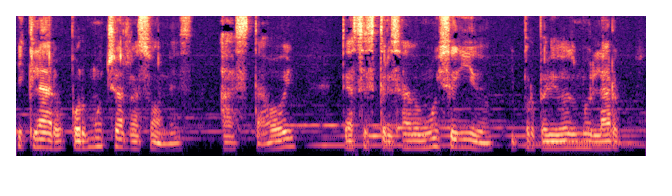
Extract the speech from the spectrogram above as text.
Y claro, por muchas razones, hasta hoy te has estresado muy seguido y por periodos muy largos.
